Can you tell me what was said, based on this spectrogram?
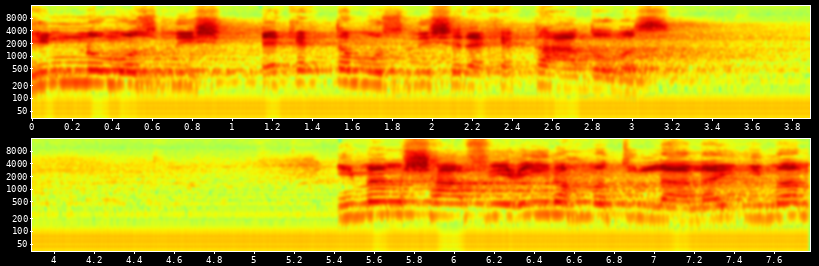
ভিন্ন মজলিস, এক একটা মজলিসের এক একটা আদব আছে। ইমাম শাফি রহমতুল্লাহ আলাই, ইমাম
